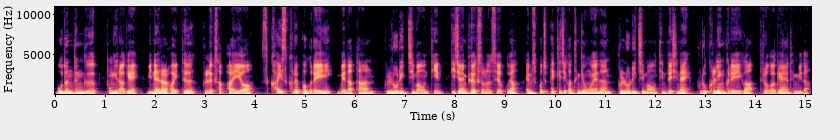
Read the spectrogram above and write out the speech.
모든 등급 동일하게 미네랄 화이트, 블랙 사파이어, 스카이 스크래퍼 그레이, 메나탄, 블루 리치 마운틴, 디자인표 엑설런스였고요. M 스포츠 패키지 같은 경우에는 블루 리치 마운틴 대신에 브루클린 그레이가 들어가게 됩니다.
